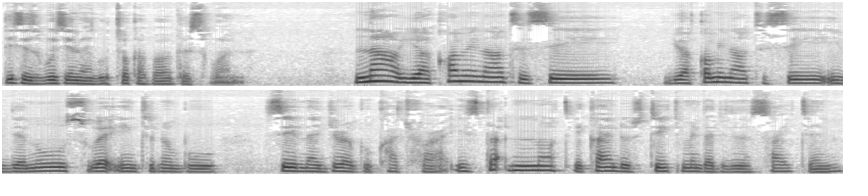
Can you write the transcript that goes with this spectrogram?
this is what I will talk about this one. Now you are coming out to say, you are coming out to say if there no swear in Tinubu, say Nigeria go catch fire. Is that not a kind of statement that is inciting?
